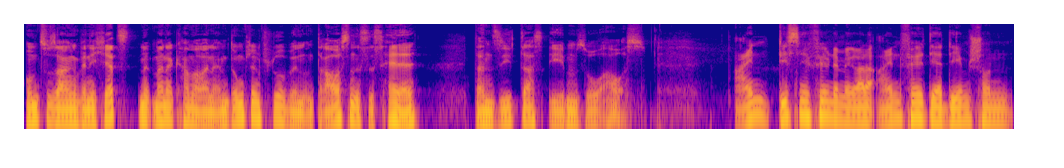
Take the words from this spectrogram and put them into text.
um zu sagen, wenn ich jetzt mit meiner Kamera in einem dunklen Flur bin und draußen ist es hell, dann sieht das eben so aus. Ein Disney-Film, der mir gerade einfällt, der dem schon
